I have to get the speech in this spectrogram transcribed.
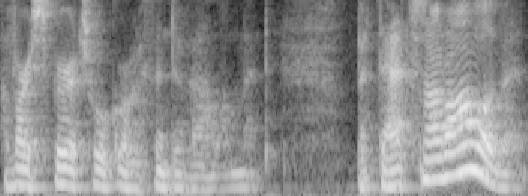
of our spiritual growth and development. But that's not all of it.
